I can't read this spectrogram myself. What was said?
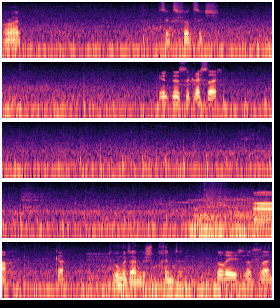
Alright. 640. Hier hinten ist eine Crashsite. Ach, Dicker. Du mit deinem Gesprinte. Sorry, ich lass es sein.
